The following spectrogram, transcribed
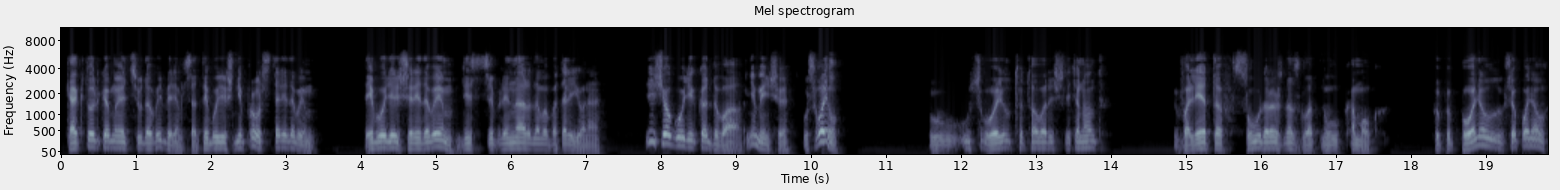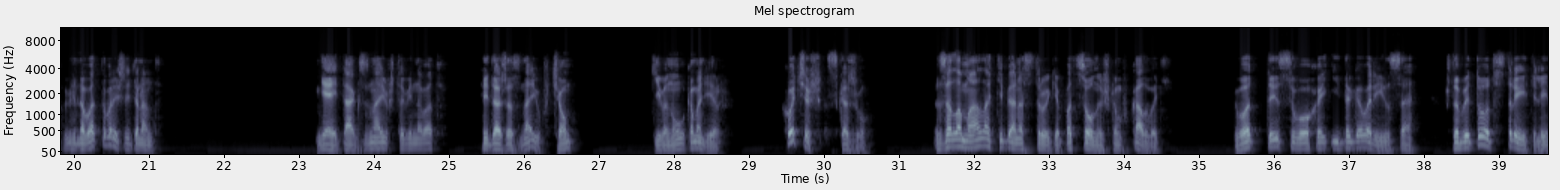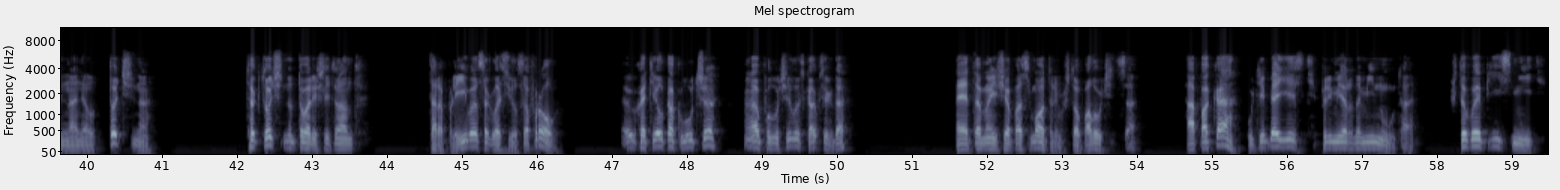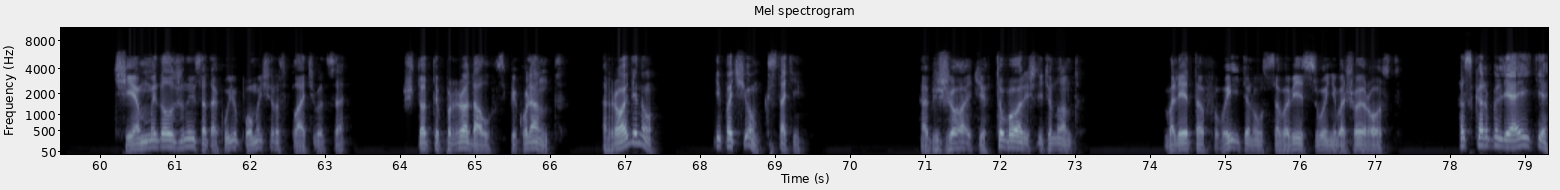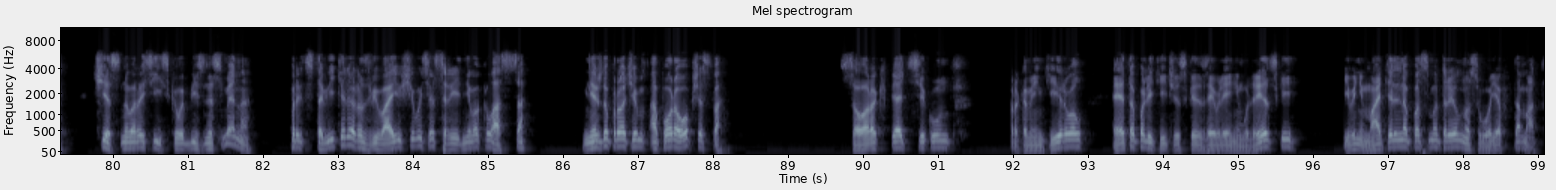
как только мы отсюда выберемся, ты будешь не просто рядовым, ты будешь рядовым дисциплинарного батальона. Еще годика два, не меньше. Усвоил? — Усвоил, товарищ лейтенант. Валетов судорожно сглотнул комок. — Понял, все понял. Виноват, товарищ лейтенант. — Я и так знаю, что виноват. И даже знаю, в чем. Кивнул командир. — Хочешь, скажу? Заломала тебя на стройке под солнышком вкалывать. Вот ты с Вохой и договорился, чтобы тот строителей нанял. Точно? — Так точно, товарищ лейтенант. — Торопливо согласился Фрол. Хотел как лучше, а получилось как всегда. Это мы еще посмотрим, что получится. А пока у тебя есть примерно минута, чтобы объяснить, чем мы должны за такую помощь расплачиваться. Что ты продал, спекулянт? Родину? И почем, кстати? Обижайте, товарищ лейтенант, Валетов вытянулся во весь свой небольшой рост. «Оскорбляете честного российского бизнесмена, представителя развивающегося среднего класса, между прочим, опора общества». «Сорок пять секунд», — прокомментировал это политическое заявление Мудрецкий и внимательно посмотрел на свой автомат.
